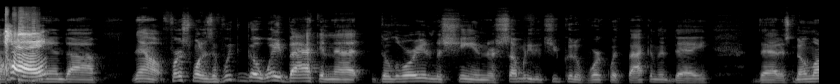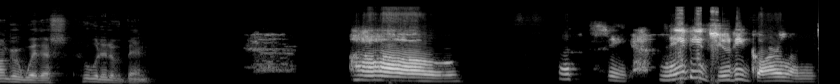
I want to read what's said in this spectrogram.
okay. And uh, now, first one is if we could go way back in that DeLorean machine, there's somebody that you could have worked with back in the day that is no longer with us. Who would it have been? Oh, let's see. Maybe Judy Garland.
